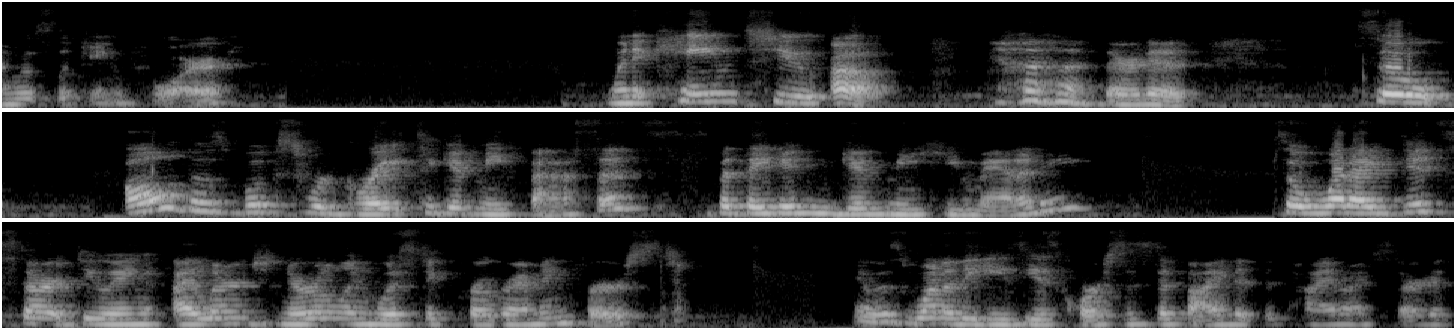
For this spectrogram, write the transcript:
I was looking for. When it came to, oh, there it is. So all of those books were great to give me facets, but they didn't give me humanity. So, what I did start doing, I learned neuro linguistic programming first. It was one of the easiest courses to find at the time I started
